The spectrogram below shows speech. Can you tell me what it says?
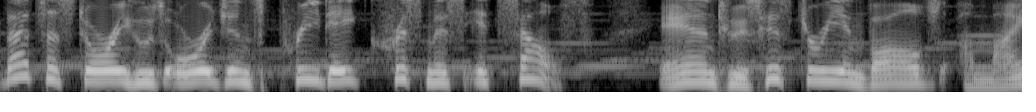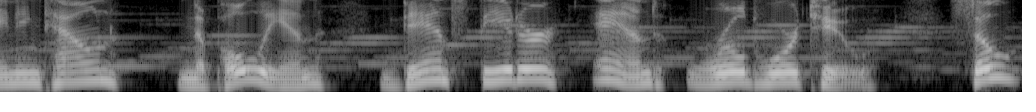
That's a story whose origins predate Christmas itself, and whose history involves a mining town, Napoleon, dance theater, and World War II. So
